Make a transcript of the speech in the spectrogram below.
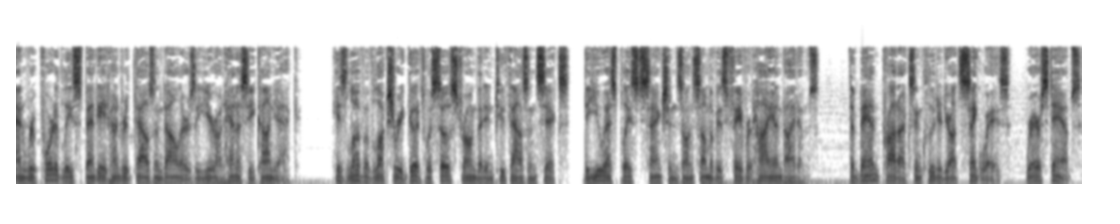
and reportedly spent $800,000 a year on Hennessy cognac. His love of luxury goods was so strong that in 2006, the US placed sanctions on some of his favorite high-end items. The banned products included yacht segways, rare stamps,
